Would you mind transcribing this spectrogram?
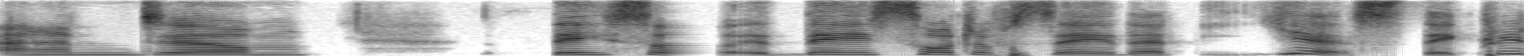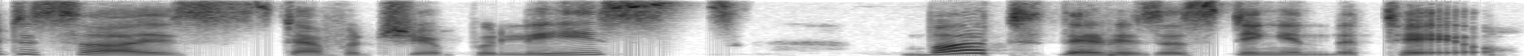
And um, they, so, they sort of say that, yes, they criticize Staffordshire police, but there is a sting in the tail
